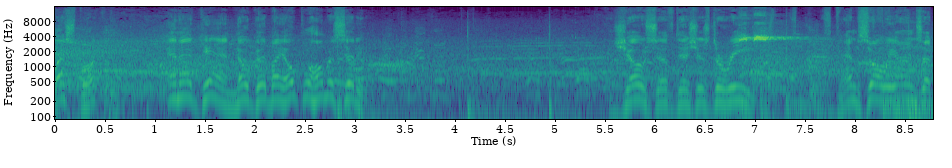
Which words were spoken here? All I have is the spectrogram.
Westbrook. And again, no good by Oklahoma City. Joseph dishes to Reed. And so he earns a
